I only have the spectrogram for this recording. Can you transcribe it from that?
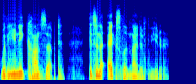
with a unique concept. It's an excellent night of theater.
